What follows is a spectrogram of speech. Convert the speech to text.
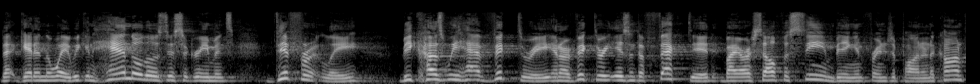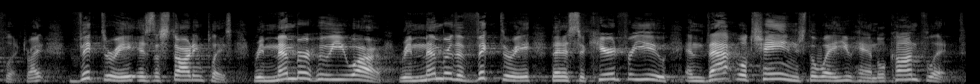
that get in the way. We can handle those disagreements differently because we have victory, and our victory isn't affected by our self esteem being infringed upon in a conflict, right? Victory is the starting place. Remember who you are, remember the victory that is secured for you, and that will change the way you handle conflict.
